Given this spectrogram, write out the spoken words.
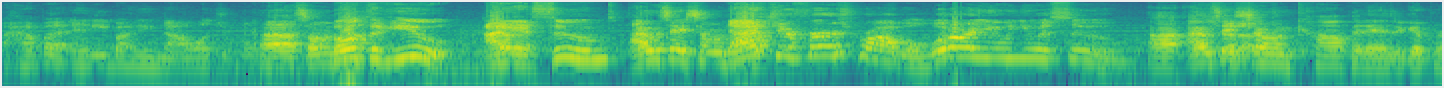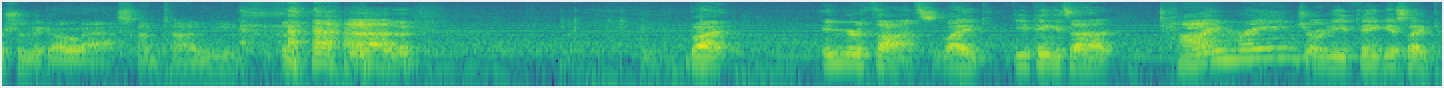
How about anybody knowledgeable? Uh, someone Both of you. I assumed. I would say someone. That's your first problem. What are you when you assume? Uh, I would say up. someone competent is a good person to go ask. I'm tired of you. but in your thoughts, like, do you think it's a time range, or do you think it's like,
